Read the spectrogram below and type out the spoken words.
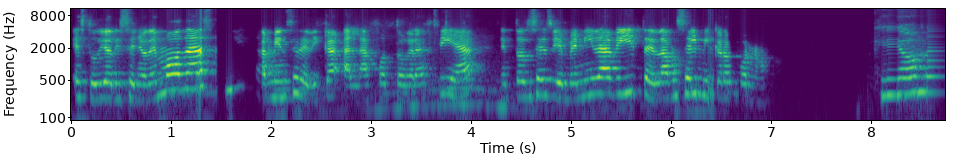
estudió diseño de modas y también se dedica a la fotografía, entonces bienvenida Vi, te damos el micrófono. ¿Qué onda?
